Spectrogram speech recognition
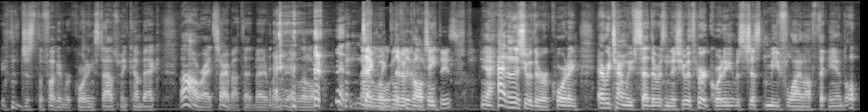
just the fucking recording stops when we come back. Oh, all right, sorry about that, everybody. We had a little, had a little Technical difficulty. difficulties. Yeah, I had an issue with the recording. Every time we've said there was an issue with the recording, it was just me flying off the handle.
